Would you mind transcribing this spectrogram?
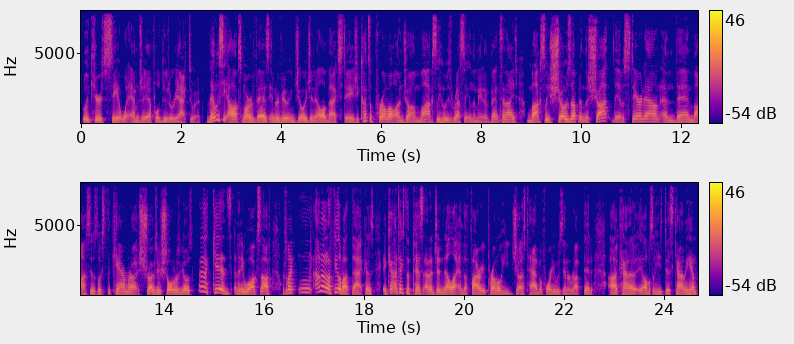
Really curious to see what MJF will do to react to it. Then we see Alex Marvez interviewing Joey Janela backstage. He cuts a promo on Jon Moxley, who is wrestling in the main event tonight. Moxley shows up in the shot, they have a stare down, and then Moxley just looks at the camera, shrugs his shoulders, and goes, ah, kids, and then he walks off, which I'm like, mm, I don't know how to feel about that, because it kind of takes the piss out of Janela and the fiery promo he just had before he was interrupted. Uh, kind of, almost like he's discounting him.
